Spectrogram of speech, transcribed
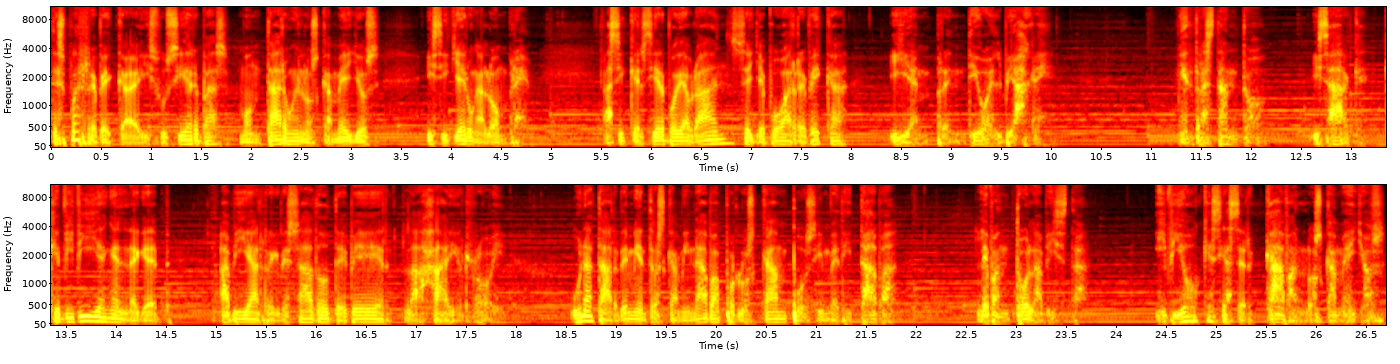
Después Rebeca y sus siervas montaron en los camellos y siguieron al hombre. Así que el siervo de Abraham se llevó a Rebeca y emprendió el viaje. Mientras tanto, Isaac, que vivía en el Negev, había regresado de ver la High Roy. Una tarde, mientras caminaba por los campos y meditaba, levantó la vista y vio que se acercaban los camellos.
